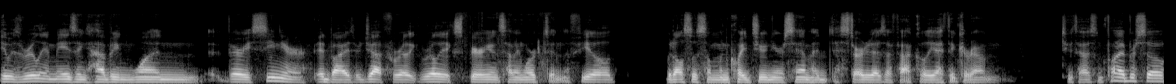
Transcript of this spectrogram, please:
It was really amazing having one very senior advisor, Geoff, really, really experienced, having worked in the field, but also someone quite junior. Sam had started as a faculty, I think, around 2005 or so.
